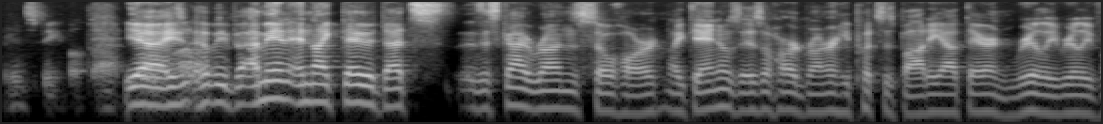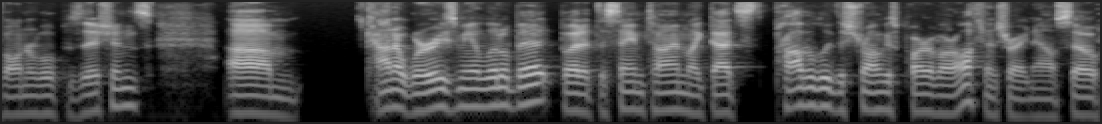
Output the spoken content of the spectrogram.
We didn't speak about that. Yeah, he'll be. I mean, and like, dude, that's this guy runs so hard. Like Daniels is a hard runner. He puts his body out there in really, really vulnerable positions. Um, kind of worries me a little bit, but at the same time, like that's probably the strongest part of our offense right now. So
